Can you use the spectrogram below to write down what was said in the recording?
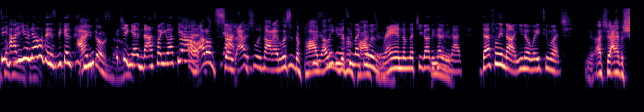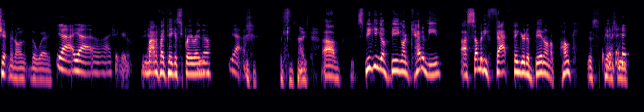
See, how do you know this? Because I don't searching know. it, and that's why you got the No, ad. I don't search. so- Absolutely not. I listen to podcasts. I listen to it different seem like it was random that you got the Yeah. ketamine ad. Definitely not. You know way too much. Yeah, actually, I have a shipment on the way. Yeah. Yeah. I figured. You mind if I take a spray right Mm. now? Yeah. This is nice. Um, speaking of being on ketamine, uh, somebody fat fingered a bid on a punk this past week.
